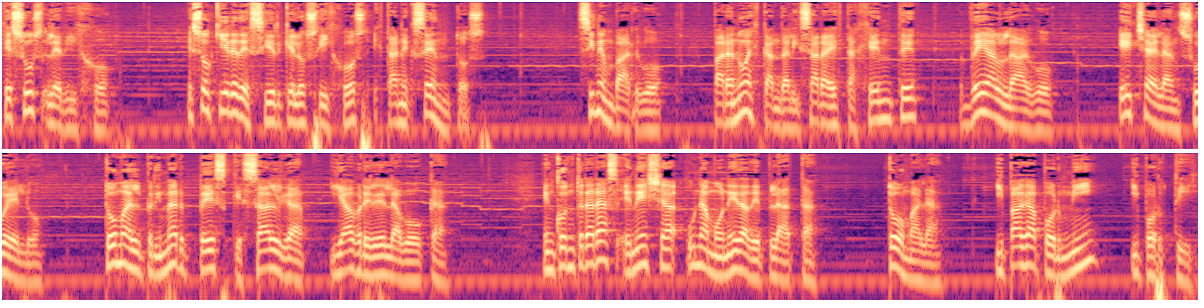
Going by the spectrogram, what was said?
Jesús le dijo, Eso quiere decir que los hijos están exentos. Sin embargo, para no escandalizar a esta gente, ve al lago, echa el anzuelo, toma el primer pez que salga y ábrele la boca. Encontrarás en ella una moneda de plata. Tómala y paga por mí y por ti.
